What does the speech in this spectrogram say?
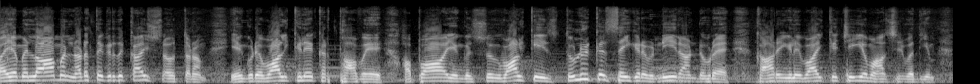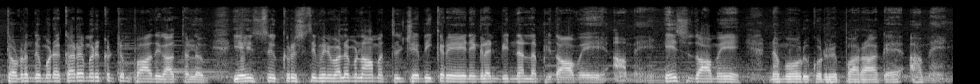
பயமில்லாமல் நடத்துகிறதுக்காய் ஸ்தோத்திரம். எங்களுடைய வாழ்க்கையிலே கர்த்தாவே அப்பா எங்கள் சு வாழ்க்கையை துளிர்க்க செய்கிற நீர் ஆண்டவர. காரியங்களை வாய்க்க செய்யும் ஆசீர்வதியும் தொடர்ந்து முட கரம் இருக்கட்டும் பாதுகாத்தலும். இயேசு கிறிஸ்துவின் வளம நாமத்தில் ஜெபிக்கிறேன் எங்கள் அன்பின் நல்ல பிதாவே. ஆமென். இயேசுதாமே நம்மோடு கொண்டிருப்பாராக ஆமேன்.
